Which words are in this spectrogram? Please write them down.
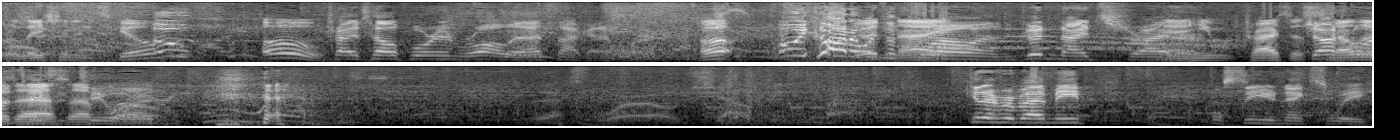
relation and skill. Oh! Oh. Try to teleport in Raw, but that's not gonna work. Oh. Oh, we caught him with Good the night. throw. Good night, Strider. And he tries to Josh smell his ass it Get everybody, me. We'll see you next week.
